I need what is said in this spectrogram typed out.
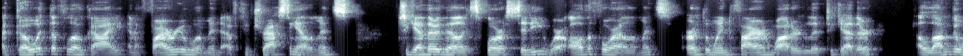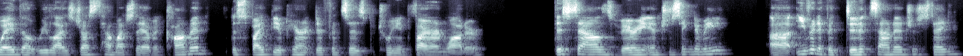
a go with the flow guy and a fiery woman of contrasting elements. Together, they'll explore a city where all the four elements earth, wind, fire, and water live together. Along the way, they'll realize just how much they have in common, despite the apparent differences between fire and water. This sounds very interesting to me. Uh, even if it didn't sound interesting,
